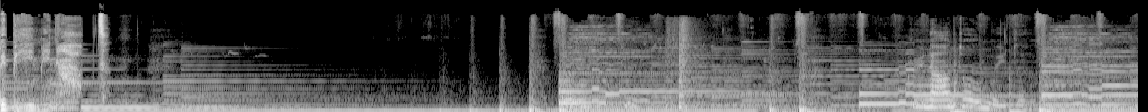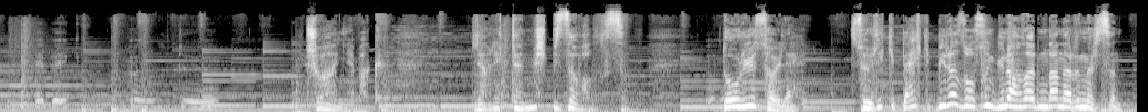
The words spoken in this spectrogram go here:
Bebeğime ne yaptın? Günah muydu? Bebek öldü. Şu haline bak. Lanetlenmiş bir zavallısın. Doğruyu söyle. Söyle ki belki biraz olsun günahlarından arınırsın.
